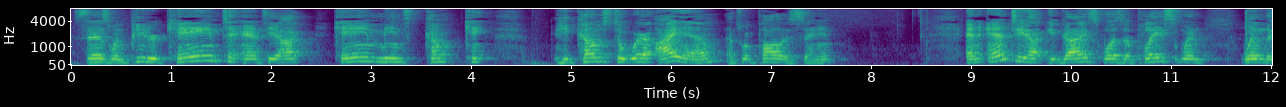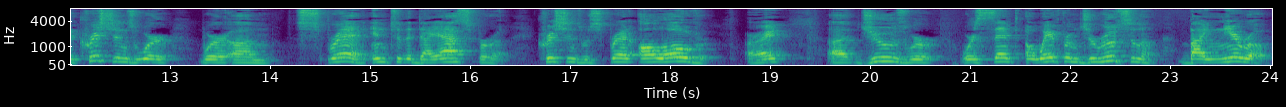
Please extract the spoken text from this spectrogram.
says when Peter came to Antioch, came means come, came, he comes to where I am. That's what Paul is saying. And Antioch, you guys, was a place when when the Christians were were um, spread into the diaspora. Christians were spread all over. All right, uh, Jews were were sent away from Jerusalem by Nero,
